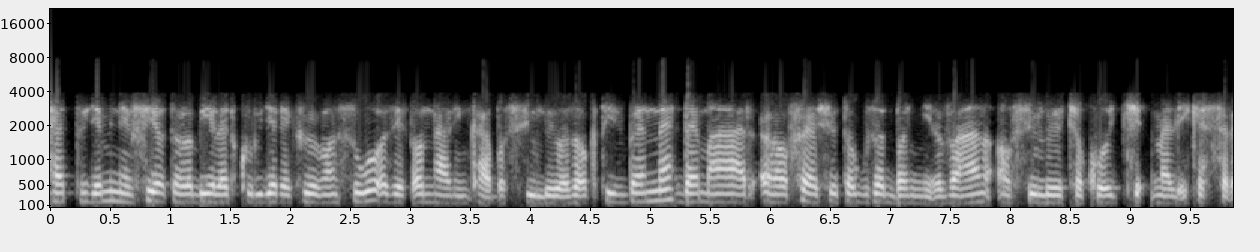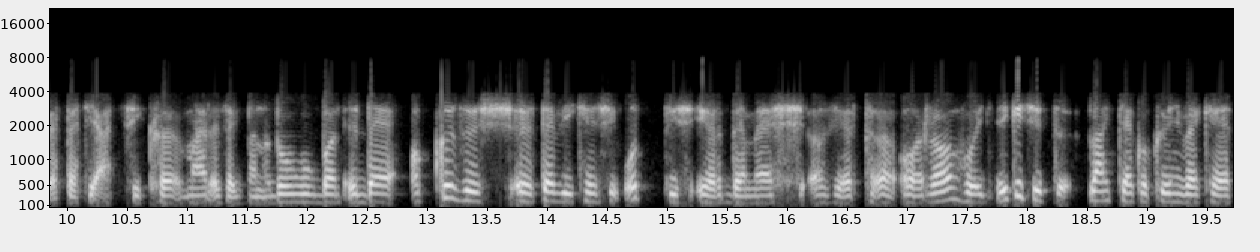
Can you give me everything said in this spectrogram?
hát ugye minél fiatalabb életkorú gyerekről van szó, azért annál inkább a szülő az aktív benne, de már a felső tagozatban nyilván a szülő csak hogy mellékes szerepet játszik már ezekben a dolgokban, de a közös tevékenység ott is érdemes azért arra, hogy egy kicsit látják a könyveket,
